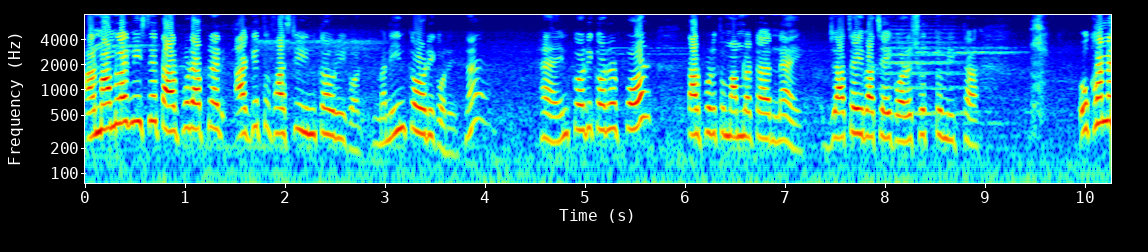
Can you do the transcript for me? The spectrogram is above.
আর মামলা নিছে, তারপরে আপনার আগে তো ফার্স্টে ইনকোয়ারি করে মানে ইনকোয়ারি করে, না? হ্যাঁ ইনকোয়ারি করার পর তারপরে তো মামলাটা নেয়। যাচাই বাছাই করে সত্য মিথ্যা। ওখানে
